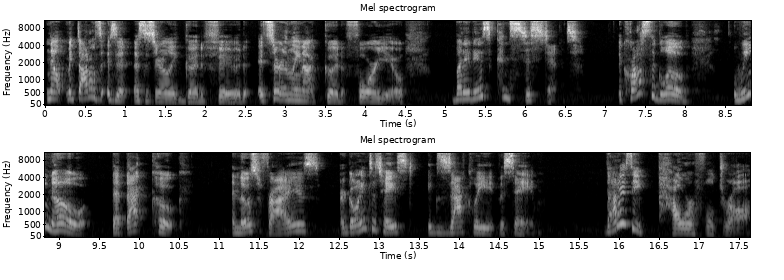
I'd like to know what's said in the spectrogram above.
Now, McDonald's isn't necessarily good food. It's certainly not good for you, but it is consistent. Across the globe, we know that that Coke and those fries are going to taste exactly the same. That is a powerful draw.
